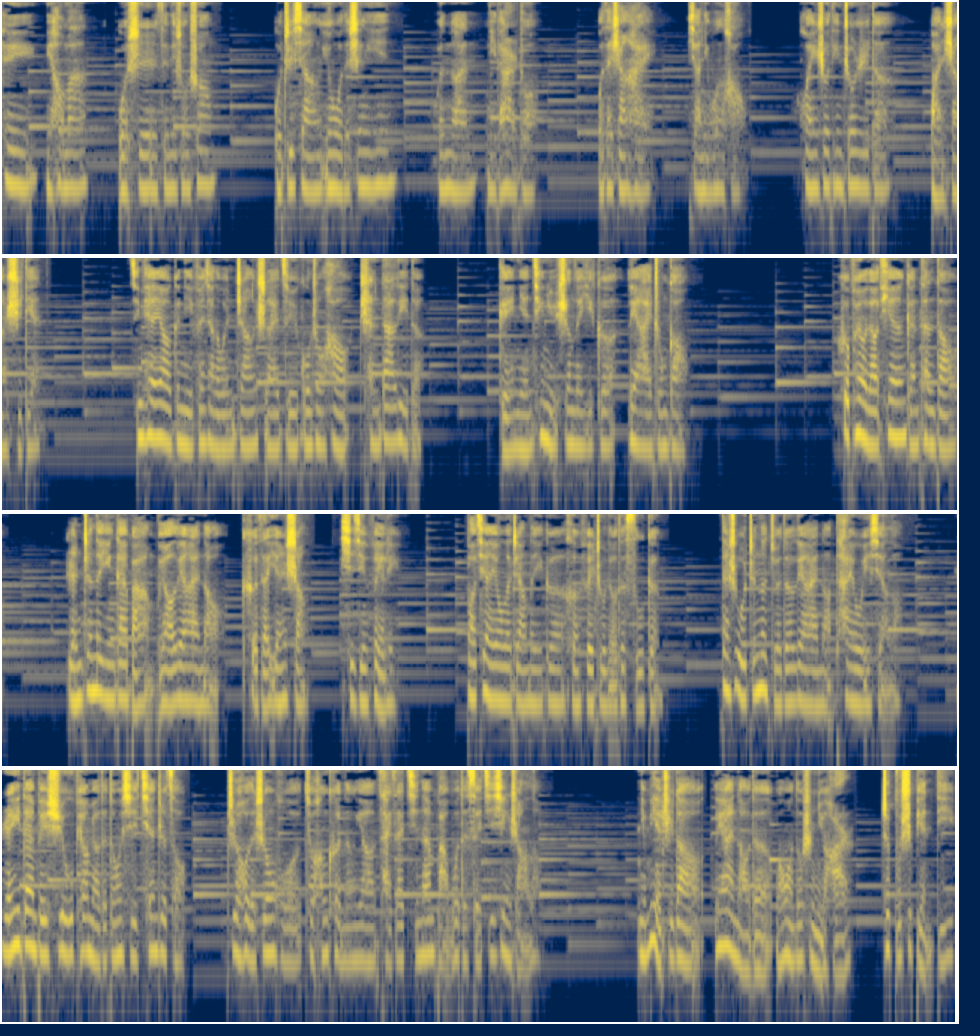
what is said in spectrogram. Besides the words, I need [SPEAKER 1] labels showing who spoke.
[SPEAKER 1] 嘿，你好吗？我是 Cindy 双双，我只想用我的声音温暖你的耳朵。我在上海向你问好，欢迎收听周日的晚上十点。今天要跟你分享的文章是来自于公众号陈大力的《给年轻女生的一个恋爱忠告》。和朋友聊天，感叹道：“人真的应该把不要恋爱脑刻在烟上。”吸进肺里，抱歉用了这样的一个很非主流的俗梗，但是我真的觉得恋爱脑太危险了。人一旦被虚无缥缈的东西牵着走，之后的生活就很可能要踩在极难把握的随机性上了。你们也知道，恋爱脑的往往都是女孩，这不是贬低，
